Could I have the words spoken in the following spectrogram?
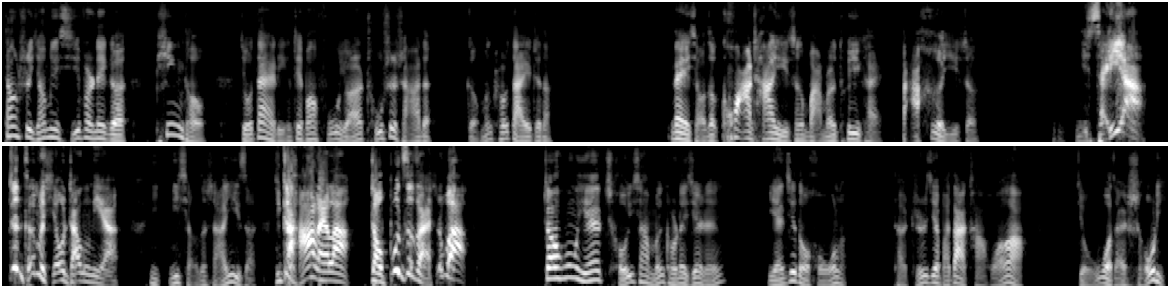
当时杨明媳妇那个姘头就带领这帮服务员、厨师啥的搁门口待着呢。那小子咵嚓一声把门推开，大喝一声：“你你谁呀？真他妈嚣张你！啊！你你小子啥意思？你干啥来了？找不自在是吧？”张红岩瞅一下门口那些人，眼睛都红了。他直接把大卡簧啊就握在手里。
